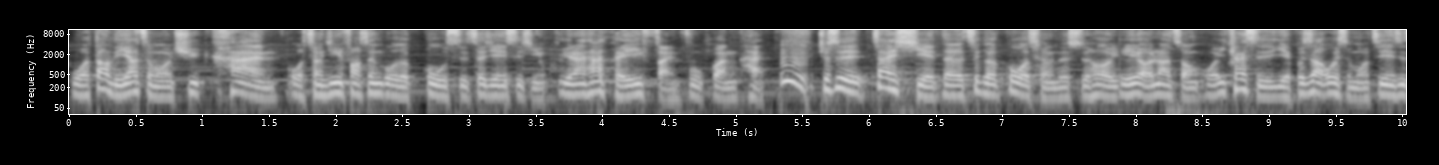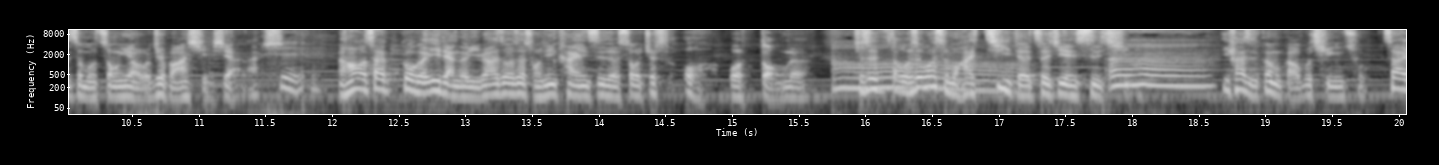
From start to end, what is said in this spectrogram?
我到底要怎么去看我曾经发生过的故事这件事情？原来它可以反复观看。嗯，就是在写的这个过程。的时候也有那种，我一开始也不知道为什么这件事这么重要，我就把它写下来。是，然后再过个一两个礼拜之后再重新看一次的时候，就是哦，我懂了，哦、就是我说为什么还记得这件事情？嗯、一开始根本搞不清楚，在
